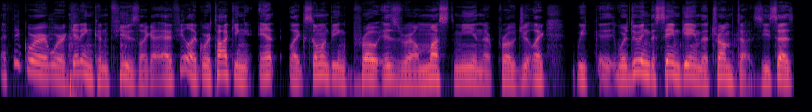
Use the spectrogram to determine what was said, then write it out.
I think we're we're getting confused. Like I I feel like we're talking ant- like someone being pro-Israel must mean they're pro-Jew. Like we we're doing the same game that Trump does. He says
